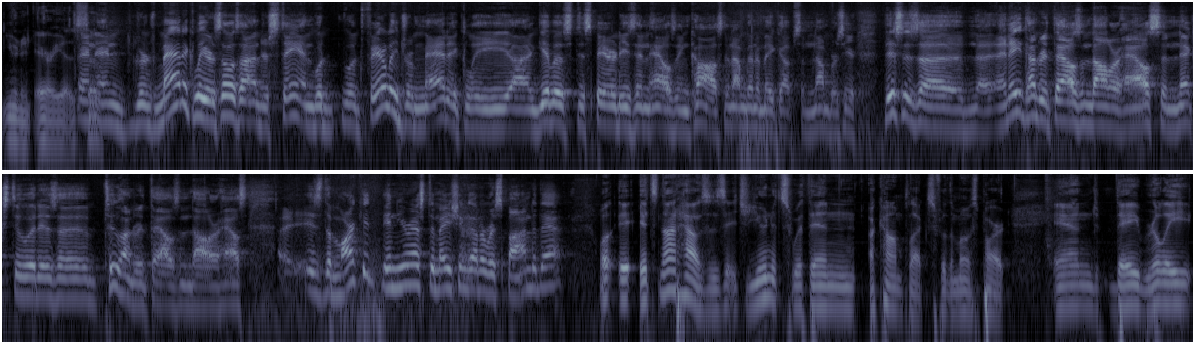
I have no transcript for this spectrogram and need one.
unit areas. And, So- and dramatically, or so as I understand, would, would fairly dramatically uh, give us disparities in housing cost. And I'm going to make up some numbers here. This is a, an $800,000 house, and next to it is a $200,000 house. Uh, Is the market, in your estimation, going to respond to that? Well, it, it's not houses, it's units within a complex for the most part. And they really,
